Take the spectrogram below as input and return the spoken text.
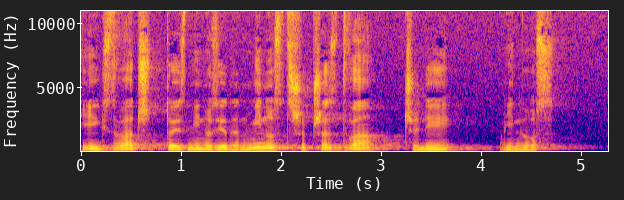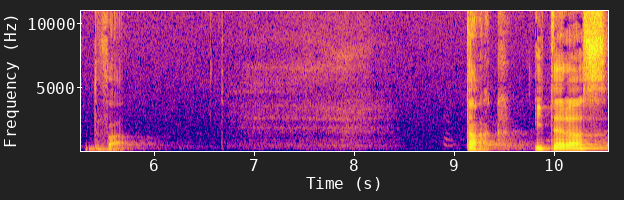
i x2 czy- to jest minus 1 minus 3 przez 2, czyli minus 2. Tak, i teraz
